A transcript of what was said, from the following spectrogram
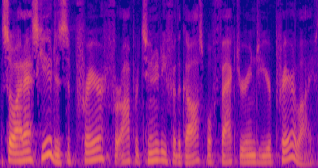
So I'd ask you does the prayer for opportunity for the gospel factor into your prayer life?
